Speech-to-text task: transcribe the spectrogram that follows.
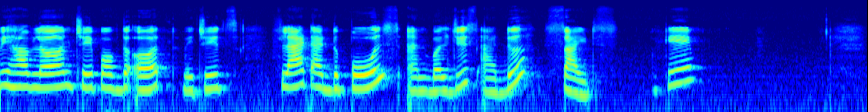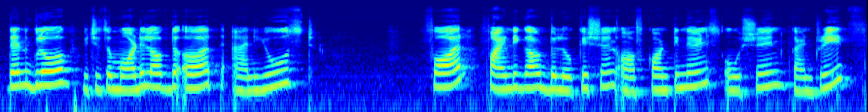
we have learned shape of the earth which is flat at the poles and bulges at the sides okay then globe which is a model of the earth and used for finding out the location of continents ocean countries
